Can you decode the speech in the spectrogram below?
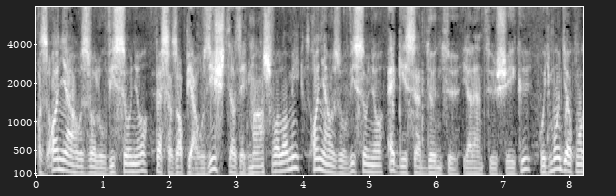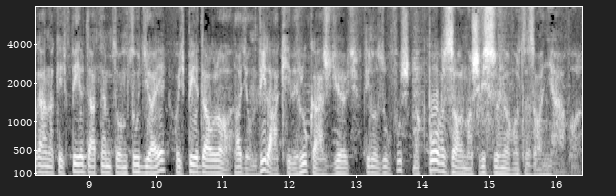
az anyához való viszonya, persze az apjához is, de az egy más valami, az anyához való viszonya egészen döntő jelentőségű. Hogy mondjak magának egy példát, nem tudom, tudja-e, hogy például a nagyon világhívű Lukás György filozófusnak porzalmas viszonya volt az anyjával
